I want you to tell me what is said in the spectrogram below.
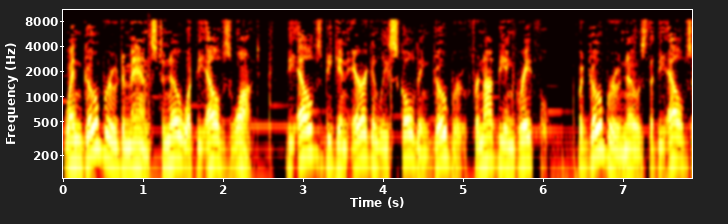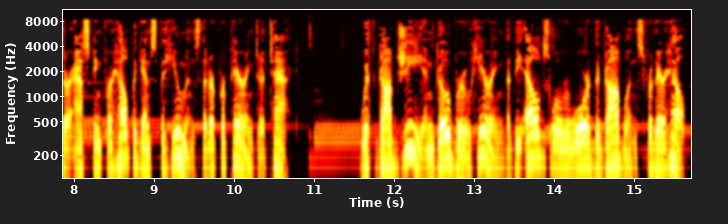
When Gobru demands to know what the elves want, the elves begin arrogantly scolding Gobru for not being grateful, but Gobru knows that the elves are asking for help against the humans that are preparing to attack. With Gobji and Gobru hearing that the elves will reward the goblins for their help,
